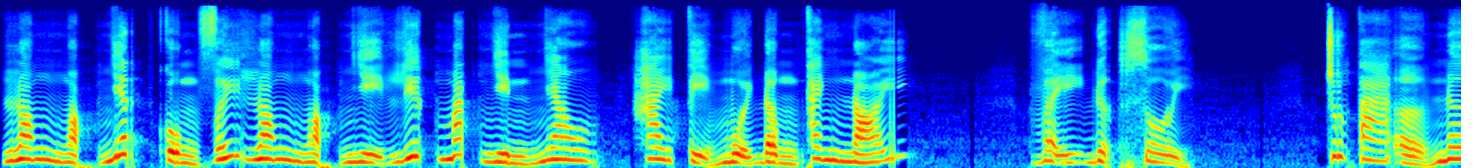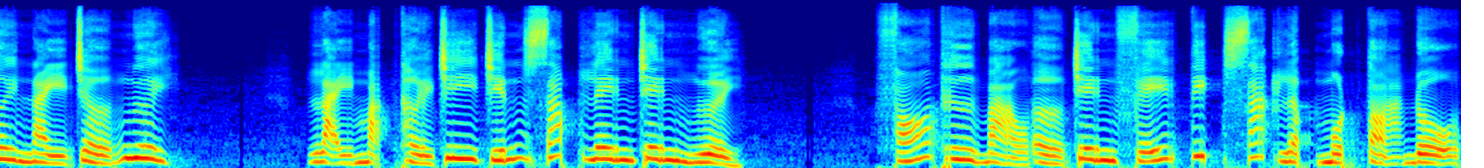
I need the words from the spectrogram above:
Long Ngọc Nhất cùng với Long Ngọc Nhị liếc mắt nhìn nhau, hai tỷ muội đồng thanh nói. Vậy được rồi. Chúng ta ở nơi này chờ ngươi. Lại mặc thời chi chiến giáp lên trên người. Phó Thư Bảo ở trên phế tích xác lập một tọa độ.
